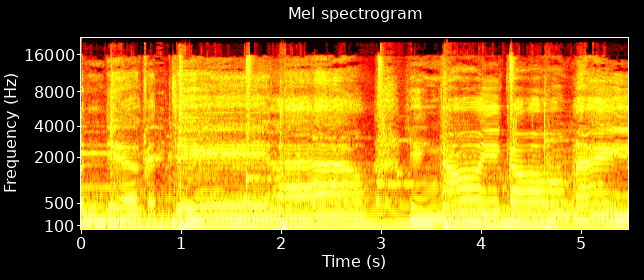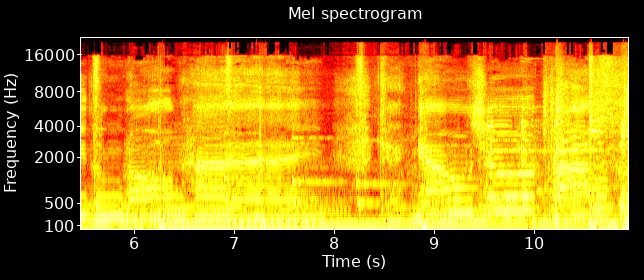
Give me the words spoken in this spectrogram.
คนเดียวก็ดีแล้ว อย่างน้อยก็ไม่ต้องร้องไห้ แค่เงาชั่วคราวก็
